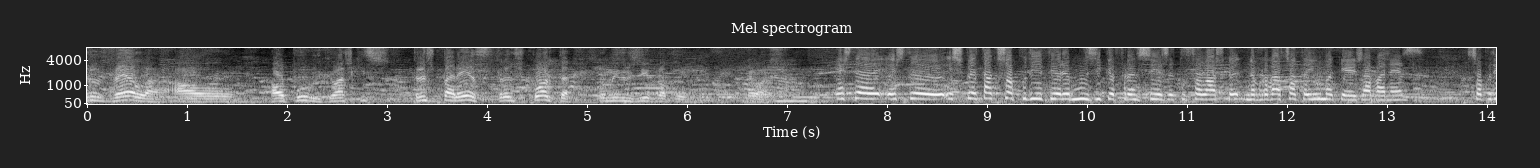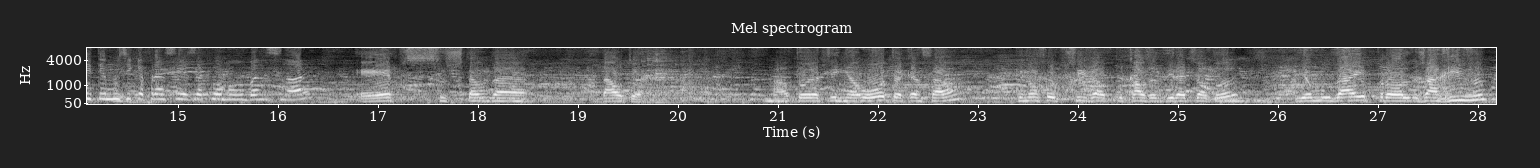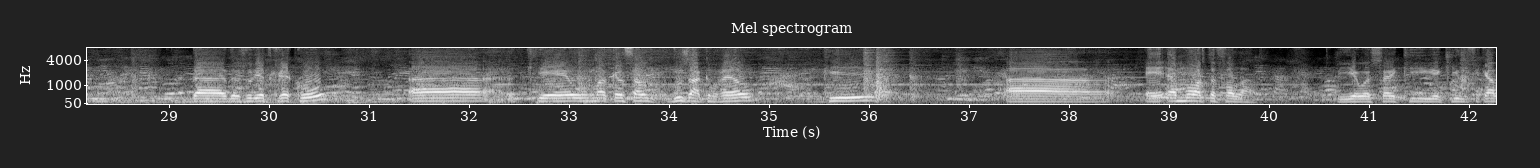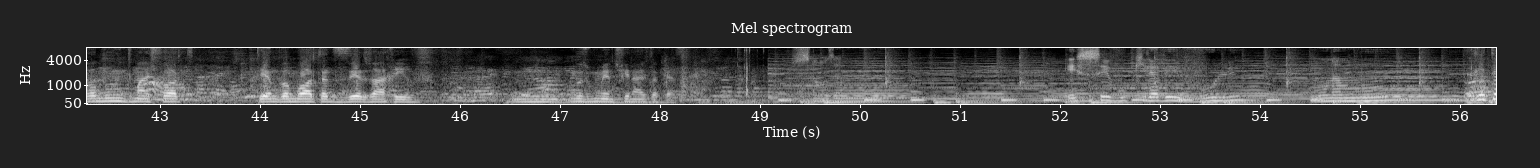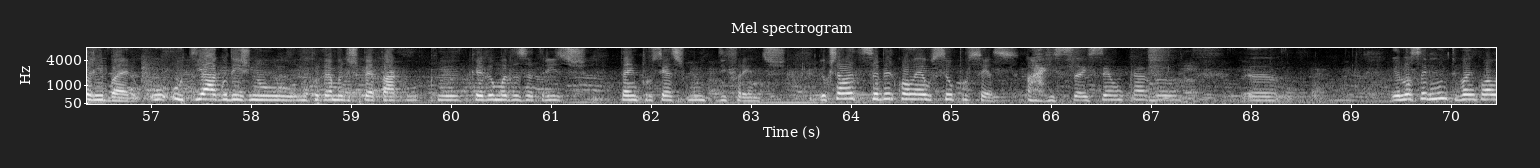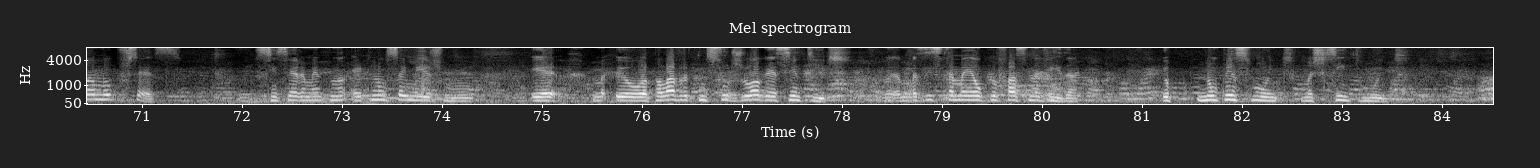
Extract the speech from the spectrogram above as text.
revela ao, ao público. Eu acho que isso transparece, transporta uma energia para o público. Eu acho. Esta, este, este espetáculo só podia ter a música francesa. Tu falaste que na verdade só tem uma que é javanese. Só podia ter música francesa como banda sonora? É sugestão da, da autora. A autora tinha outra canção que não foi possível por causa de direitos de autor e eu mudei para o Jarrive da, da Juliette Greco, uh, que é uma canção do Jacques Brel que uh, é a morte a falar. E eu achei que aquilo ficava muito mais forte tendo a morte a dizer já arrive nos momentos finais da peça. Et c'est vous qui l'avez voulu, mon amour. Rita Ribeiro, o, o Tiago diz no, no, programa do espetáculo que cada uma das atrizes tem processos muito diferentes. Eu gostava de saber qual é o seu processo. Ah, isso, isso é um bocado. Uh, eu não sei muito bem qual é o meu processo. Sinceramente, não, é que não sei mesmo. É, eu, a palavra que me surge logo é sentir, mas isso também é o que eu faço na vida. Eu não penso muito, mas sinto muito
